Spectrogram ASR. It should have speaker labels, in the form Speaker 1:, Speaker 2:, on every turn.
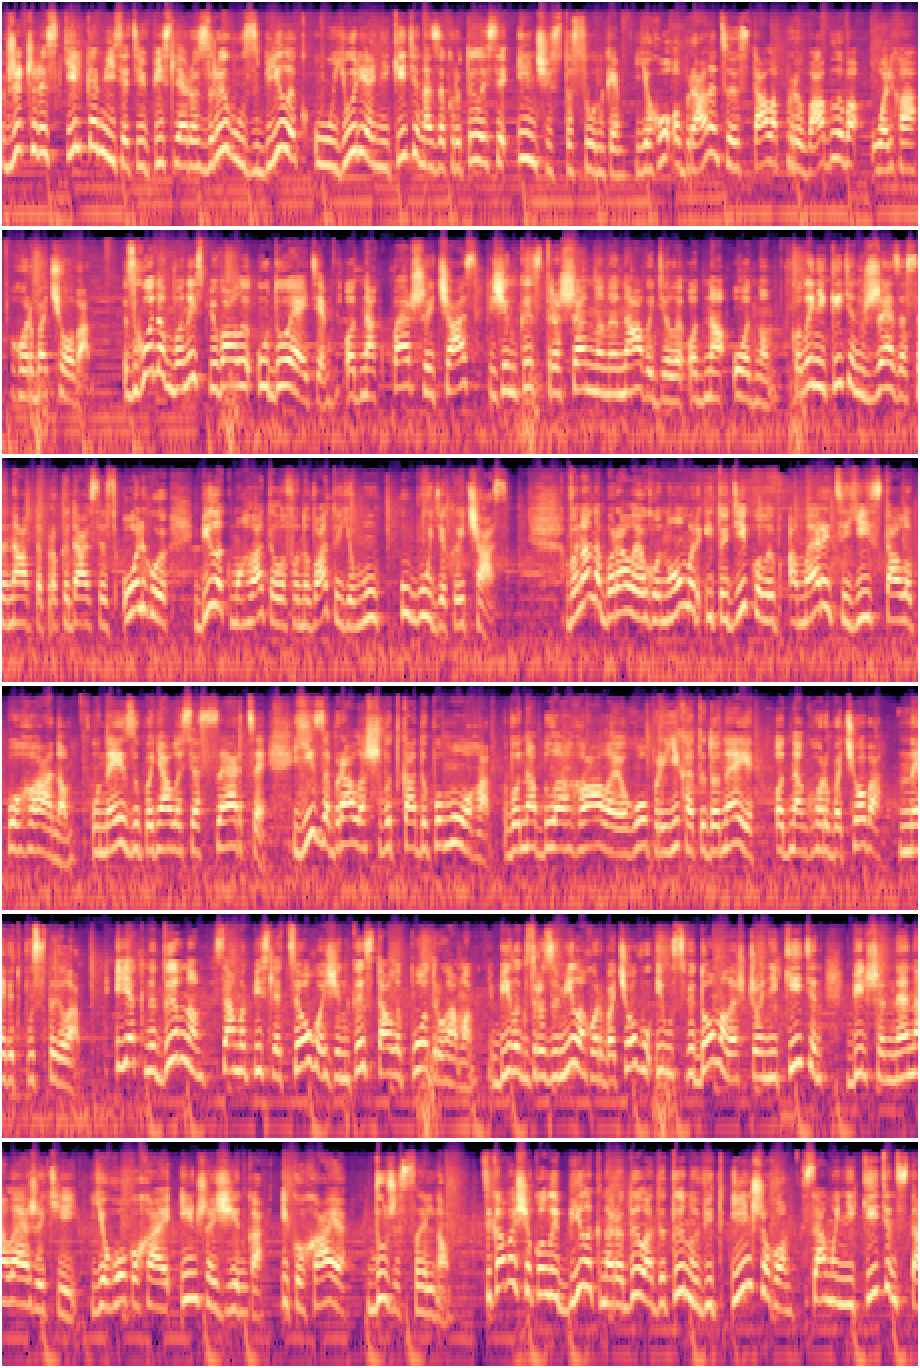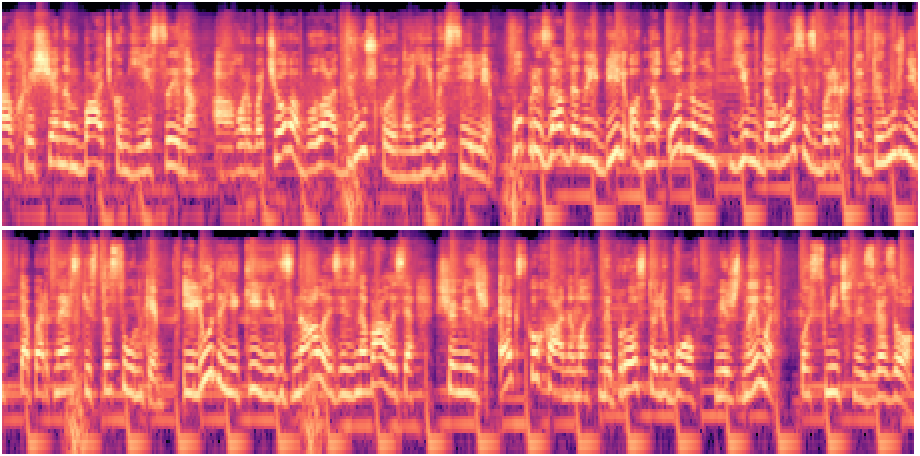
Speaker 1: Вже через кілька місяців після розриву з білик у Юрія Нікітіна закрутилися інші стосунки. Його обраницею стала приваблива Ольга Горбачова. Згодом вони співали у дуеті. Однак перший час жінки страшенно ненавиділи одна одну. Коли Нікітін вже засинав та прокидався з Ольгою, Білик могла телефонувати йому у будь-який час. Вона набирала його номер і тоді, коли в Америці їй стало погано. У неї зупинялося серце, їй забрала швидка допомога. Вона благала його приїхати до неї, однак Горбачова не відпустила. І як не дивно, саме після цього жінки стали подругами. Білик зрозуміла Горбачову і усвідомила, що Нікітін більше не належить їй. Його кохає інша жінка і кохає дуже сильно. Цікаво, що коли Білик народила дитину від іншого, саме Нікітін став хрещеним батьком її сина, а Горбачова була дружкою на її весіллі. Попри завданий біль одне одному, їм вдалося зберегти дружні та партнерські стосунки. І люди, які їх знали, зізнавалися, що між екс-коханими не просто любов, між ними космічний зв'язок.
